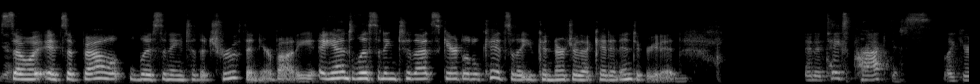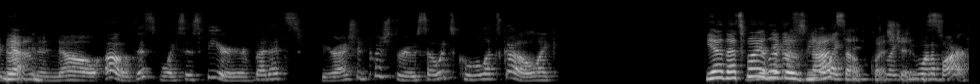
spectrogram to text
Yeah. So it's about listening to the truth in your body and listening to that scared little kid so that you can nurture that kid and integrate it. Mm-hmm. and it takes practice like you're not Yeah. going to know oh this voice is fear but it's fear i should push through so it's cool let's go like Yeah, that's why I love those not like self like you want to barf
